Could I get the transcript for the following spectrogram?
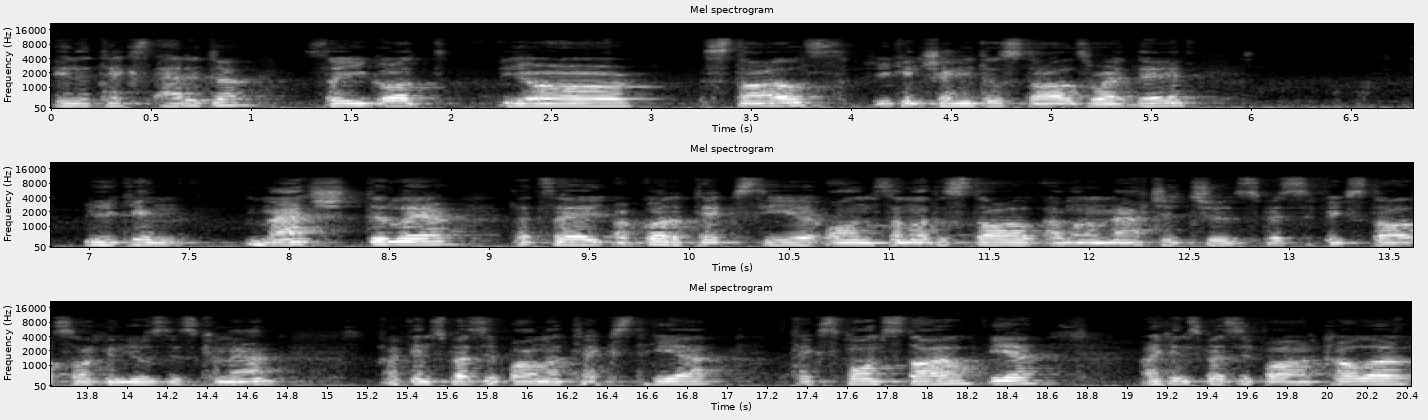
in the text editor. So you got your styles, you can change those styles right there. You can match the layer. Let's say I've got a text here on some other style. I want to match it to a specific style, so I can use this command. I can specify my text here, text font style here. I can specify a color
